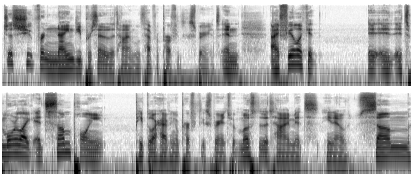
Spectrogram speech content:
just shoot for 90% of the time. Let's have a perfect experience. And i feel like it, it it's more like at some point people are having a perfect experience but most of the time it's you know some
